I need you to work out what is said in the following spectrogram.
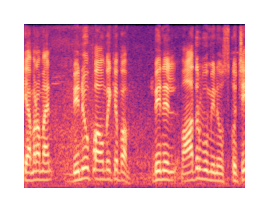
ക്യാമറമാൻ ബിനു പാവുമയ്ക്കൊപ്പം ബിനിൽ മാതൃഭൂമി ന്യൂസ് കൊച്ചി.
